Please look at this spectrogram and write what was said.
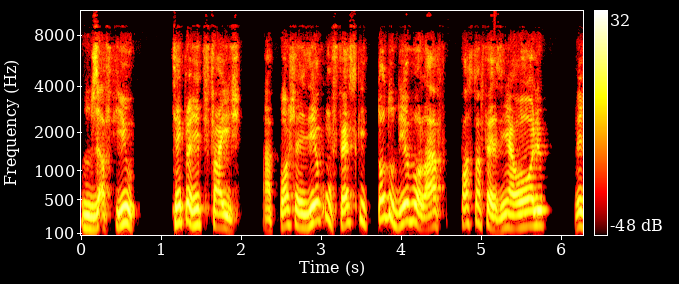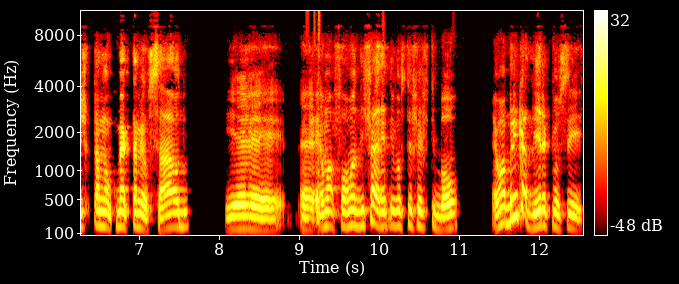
do, desafio, sempre a gente faz apostas, e eu confesso que todo dia eu vou lá, faço uma fezinha, olho, vejo tá, como é que tá meu saldo. E é, é, é uma forma diferente de você fazer futebol. É uma brincadeira que você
